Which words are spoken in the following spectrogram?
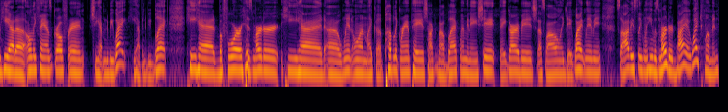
He had a OnlyFans girlfriend. She happened to be white. He happened to be black. He had before his murder, he had uh, went on like a public rampage talking about black women ain't shit. They garbage. That's why I only date white women. So obviously, when he was murdered by a white woman,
